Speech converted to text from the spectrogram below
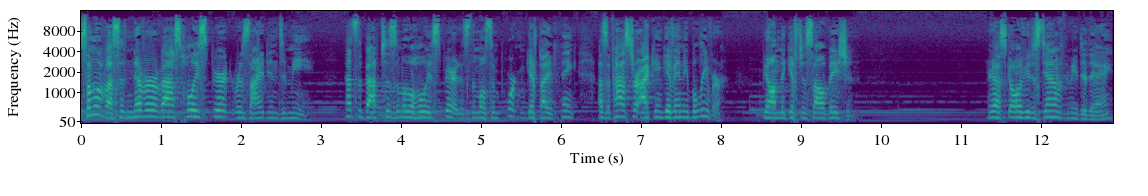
Some of us have never asked Holy Spirit reside into me. That's the baptism of the Holy Spirit. It's the most important gift I think as a pastor I can give any believer beyond the gift of salvation. To ask all of you to stand with me today.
